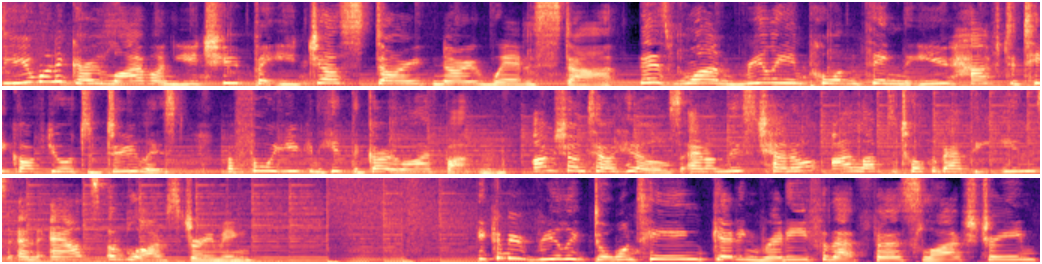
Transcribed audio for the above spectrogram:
Do you want to go live on YouTube but you just don't know where to start? There's one really important thing that you have to tick off your to do list before you can hit the go live button. I'm Chantelle Hills, and on this channel, I love to talk about the ins and outs of live streaming. It can be really daunting getting ready for that first live stream.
